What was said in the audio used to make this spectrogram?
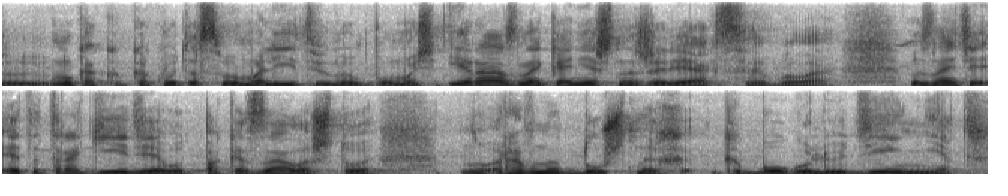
э, ну, как, какую-то свою молитвенную помощь. И разная, конечно же, реакция была. Вы знаете, эта трагедия вот показала, что ну, равнодушных к Богу людей нет.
